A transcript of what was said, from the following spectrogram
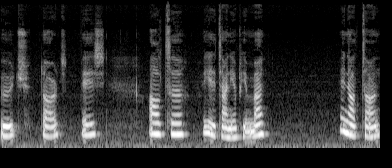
3, 4, 5, 6 ve 7 tane yapayım ben. En alttan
